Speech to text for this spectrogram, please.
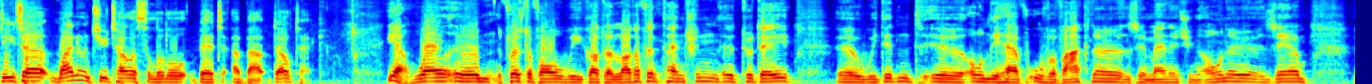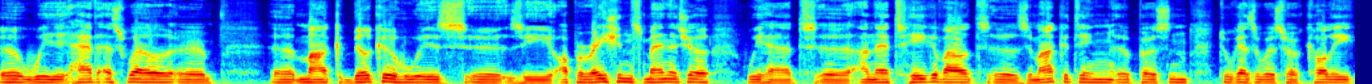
Dieter, why don't you tell us a little bit about Deltec? Yeah, well, um, first of all, we got a lot of attention uh, today uh, we didn't uh, only have Uwe Wagner, the managing owner, there. Uh, we had as well uh, Mark Birke, who is the operations manager. We had Annette Hegewald, the marketing person, together with her colleague.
